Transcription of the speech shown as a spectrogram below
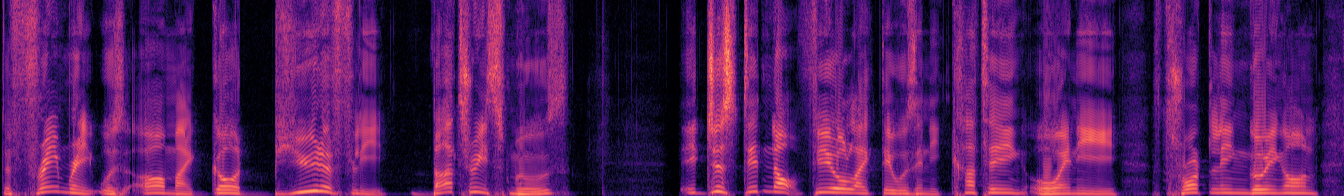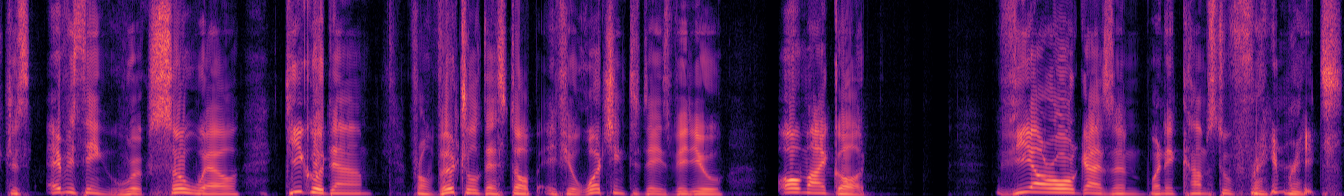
The frame rate was, oh my god, beautifully buttery smooth. It just did not feel like there was any cutting or any throttling going on. Just everything worked so well. Guy Godin from Virtual Desktop, if you're watching today's video, oh my god. VR orgasm when it comes to frame rates.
